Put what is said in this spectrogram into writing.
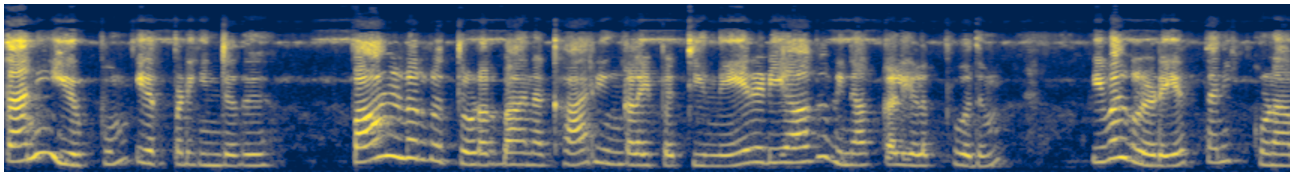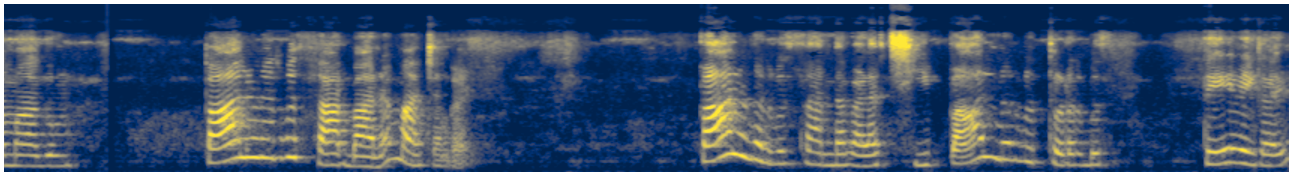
தனி ஈர்ப்பும் ஏற்படுகின்றது. பாலுணர்வு தொடர்பான காரியங்களை பற்றி நேரடியாக வினாக்கள் எழுப்புவதும் இவர்களுடைய தனி குணமாகும். பாலுணர்வு சார்பான மாற்றங்கள். பாலுணர்வு சார்ந்த வளர்ச்சி பாலுணர்வு தொடர்பு தேவைகள்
